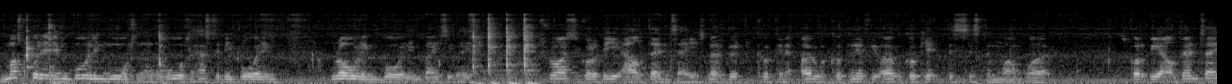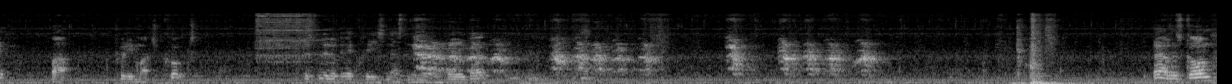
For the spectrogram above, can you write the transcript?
You must put it in boiling water the water has to be boiling, rolling boiling basically. Rice has got to be al dente, it's no good cooking it, overcooking it. If you overcook it, this system won't work. It's got to be al dente, but pretty much cooked. Just a little bit of creasiness in the middle, there you go. The has gone,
